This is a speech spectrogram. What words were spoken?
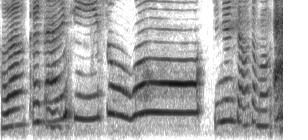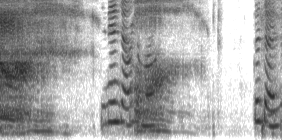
好啦，开始。神奇树屋。今天讲什么？今天讲什么？再讲一次。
